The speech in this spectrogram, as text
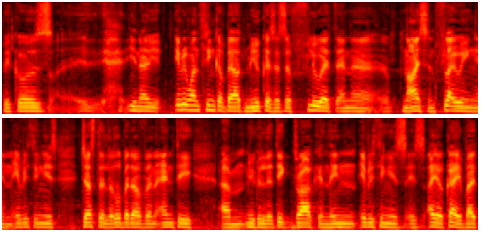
because uh, you know everyone think about mucus as a fluid and uh, nice and flowing and everything is just a little bit of an anti um, mucolytic drug and then everything is is a okay but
